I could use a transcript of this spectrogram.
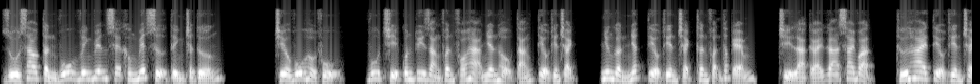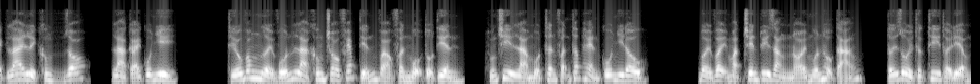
Dù sao tần vũ vinh viễn sẽ không biết sự tình chân tướng. Triều vũ Hồi phủ, Vu chỉ quân tuy rằng phân phó hạ nhân hậu táng tiểu thiên trạch, nhưng gần nhất tiểu thiên trạch thân phận thấp kém, chỉ là cái gã sai vặt, thứ hai tiểu thiên trạch lai lịch không rõ, là cái cô nhi. Thiếu vong người vốn là không cho phép tiến vào phần mộ tổ tiên, huống chi là một thân phận thấp hèn cô nhi đâu. Bởi vậy mặt trên tuy rằng nói muốn hậu táng, tới rồi thực thi thời điểm,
